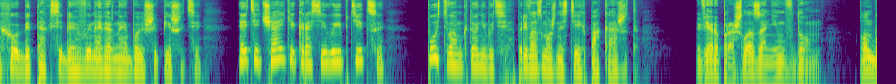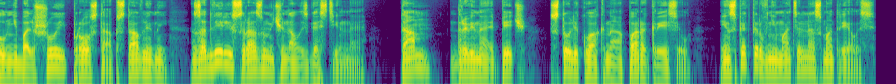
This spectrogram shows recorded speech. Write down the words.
Хобби так себе, вы, наверное, больше пишете. Эти чайки — красивые птицы. Пусть вам кто-нибудь при возможности их покажет». Вера прошла за ним в дом. Он был небольшой, просто обставленный. За дверью сразу начиналась гостиная. Там дровяная печь, столик у окна, пара кресел. Инспектор внимательно осмотрелась.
